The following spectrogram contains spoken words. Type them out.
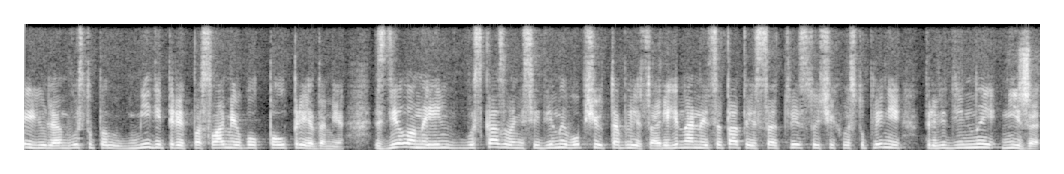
июля он выступил в МИДе перед послами и пол- полпредами. Сделанные им высказывания сведены в общую таблицу. Оригинальные цитаты из соответствующих выступлений приведены ниже.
